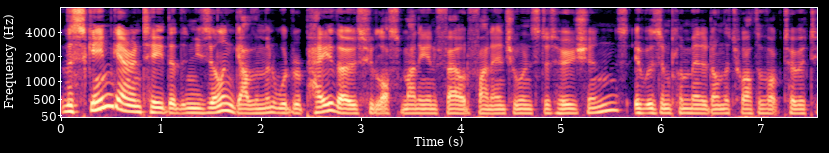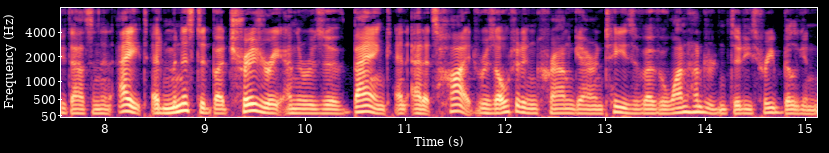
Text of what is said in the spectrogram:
The scheme guaranteed that the New Zealand government would repay those who lost money in failed financial institutions. It was implemented on the 12th of October 2008, administered by Treasury and the Reserve Bank, and at its height resulted in Crown guarantees of over $133 billion.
